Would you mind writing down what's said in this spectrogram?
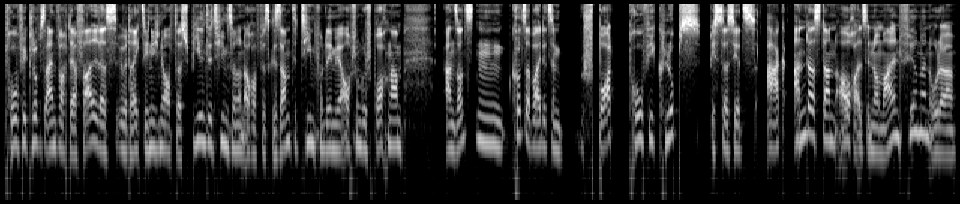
Profiklubs einfach der Fall. Das überträgt sich nicht nur auf das spielende Team, sondern auch auf das gesamte Team, von dem wir auch schon gesprochen haben. Ansonsten Kurzarbeit jetzt im Sportprofiklubs, ist das jetzt arg anders dann auch als in normalen Firmen oder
